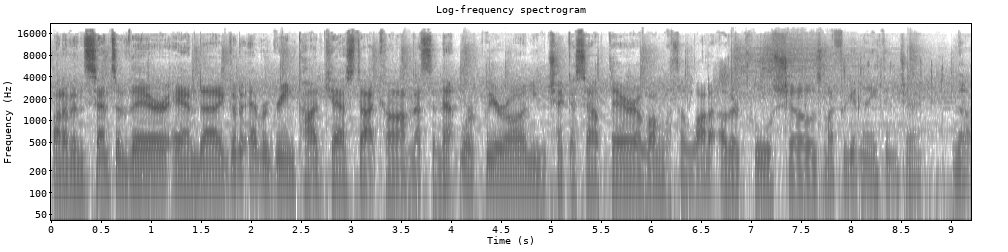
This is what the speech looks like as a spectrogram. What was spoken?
a lot of incentive there. And uh, go to evergreenpodcast.com. That's the network we're on. You can check us out there, along with a lot of other cool shows. Am I forgetting anything, Jack? No.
